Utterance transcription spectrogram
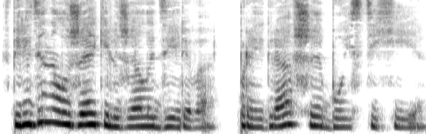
Впереди на лужайке лежало дерево, проигравшее бой стихии.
